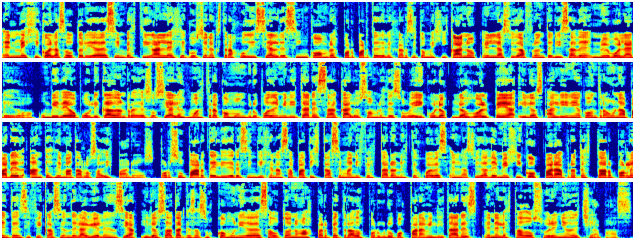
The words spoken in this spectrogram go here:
En México, las autoridades investigan la ejecución extrajudicial de cinco hombres por parte del ejército mexicano en la ciudad fronteriza de Nuevo Laredo. Un video publicado en redes sociales muestra cómo un grupo de militares saca a los hombres de su vehículo, los golpea y los alinea contra una pared antes de matarlos a disparos. Por su parte, líderes indígenas zapatistas se manifestaron este jueves en la Ciudad de México para protestar por la intensificación de la violencia y los ataques a sus comunidades autónomas perpetrados por grupos paramilitares en el el estado sureño de Chiapas.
